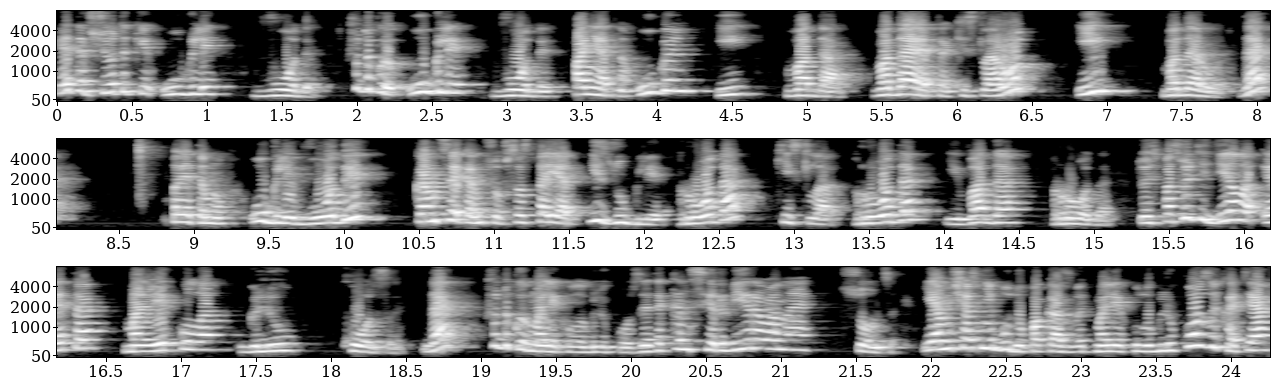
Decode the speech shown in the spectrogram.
это все-таки углеводы. Что такое углеводы? Понятно, уголь и вода. Вода это кислород и водород, да? Поэтому углеводы конце концов состоят из углерода, кислорода и водорода. То есть, по сути дела, это молекула глюкозы. Да? Что такое молекула глюкозы? Это консервированное солнце. Я вам сейчас не буду показывать молекулу глюкозы, хотя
